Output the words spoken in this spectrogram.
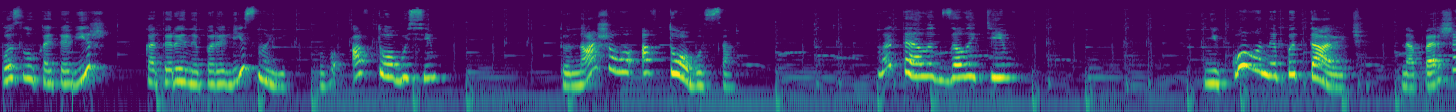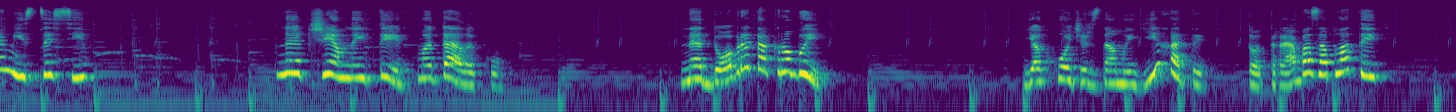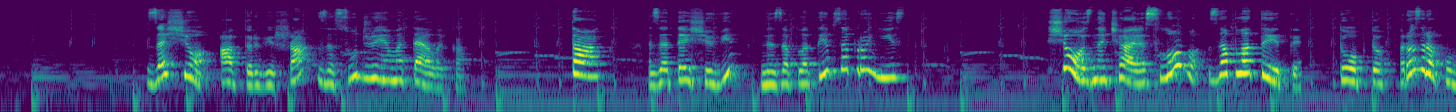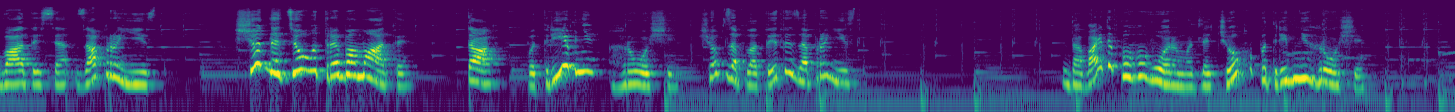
Послухайте вірш Катерини Перелісної в автобусі. До нашого автобуса метелик залетів. Нікого не питаючи, на перше місце сів. Нечемний ти, метелику. Недобре так робить. Як хочеш з нами їхати, то треба заплатить. За що автор вірша засуджує метелика? Так, за те, що він не заплатив за проїзд. Що означає слово заплатити? Тобто розрахуватися за проїзд. Що для цього треба мати? Так, потрібні гроші, щоб заплатити за проїзд. Давайте поговоримо, для чого потрібні гроші.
